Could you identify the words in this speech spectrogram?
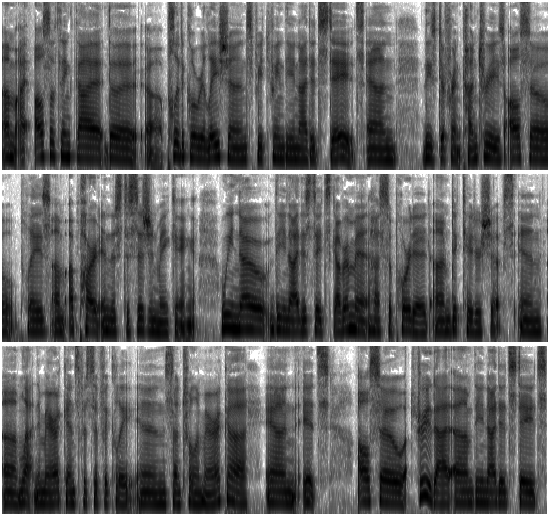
Um, I also think that the uh, political relations between the United States and these different countries also plays um, a part in this decision making. We know the United States government has supported um, dictatorships in um, Latin America and specifically in Central America. And it's also true that um, the United States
